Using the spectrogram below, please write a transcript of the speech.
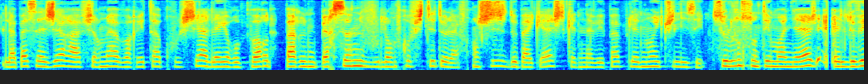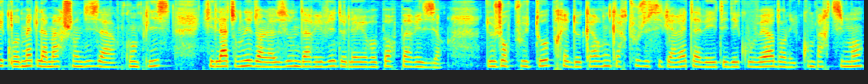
La passagère a affirmé avoir été approchée à l'aéroport par une personne voulant profiter de la franchise de bagages qu'elle n'avait pas pleinement utilisée. Selon son témoignage, elle devait remettre la marchandise à un complice qui l'attendait dans la zone d'arrivée de l'aéroport parisien. Deux jours plus tôt, près de 40 cartouches de cigarettes avaient été découverts dans les compartiments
